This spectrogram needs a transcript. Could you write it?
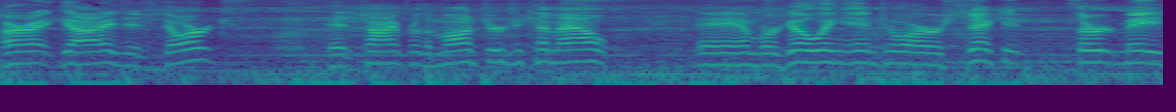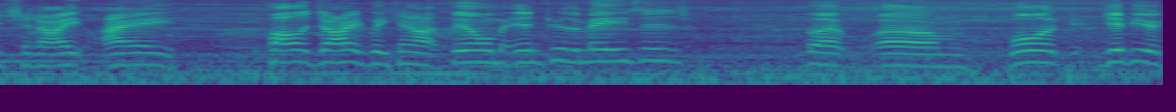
All right, guys, it's dark. It's time for the monsters to come out, and we're going into our second, third maze tonight. I apologize, we cannot film into the mazes, but um, we'll give you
